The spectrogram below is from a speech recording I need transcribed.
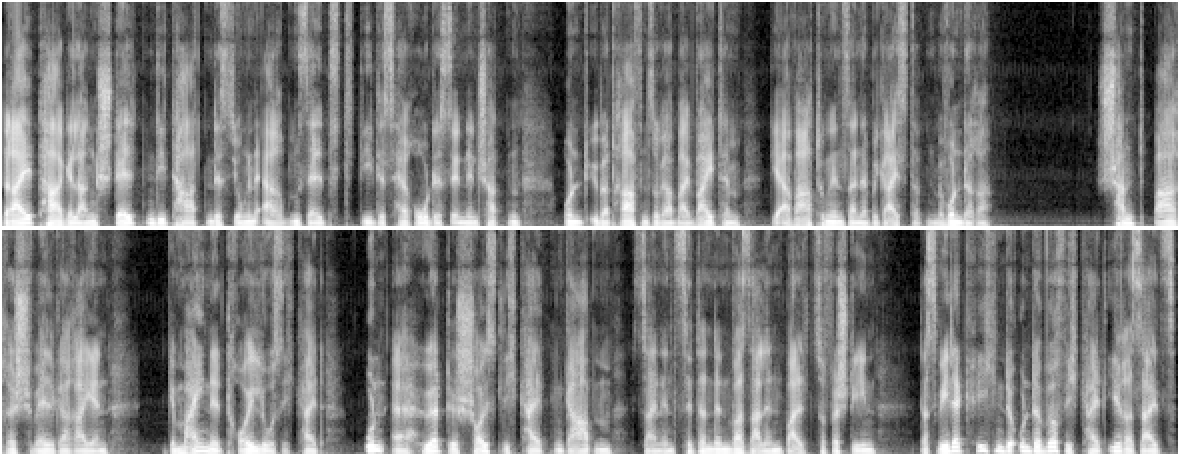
drei Tage lang stellten die Taten des jungen Erben selbst die des Herodes in den Schatten und übertrafen sogar bei weitem die Erwartungen seiner begeisterten Bewunderer. Schandbare Schwelgereien, gemeine Treulosigkeit, unerhörte Scheußlichkeiten gaben seinen zitternden Vasallen bald zu verstehen, dass weder kriechende Unterwürfigkeit ihrerseits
